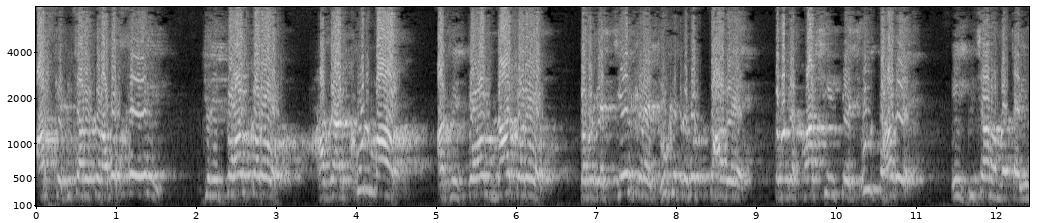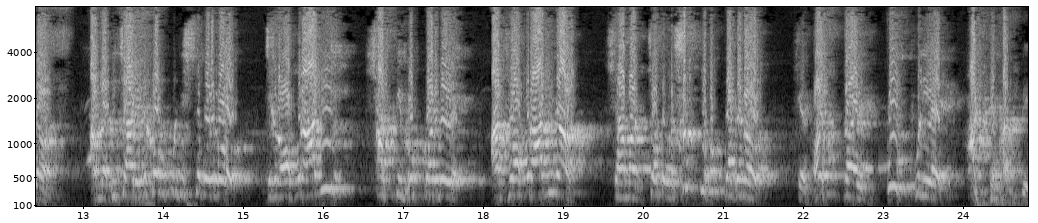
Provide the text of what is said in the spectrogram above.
আজকে বিচারকের অবস্থায় যদি দল করো, হাজার খুন মাপ আর যদি দল না করো, তোমাকে জেলখানায় ঢুকে করতে হবে, তোমাকে ফাঁসিতে ঝুলতে হবে, এই বিচার আমরা চাই না। আমরা বিচার এরকম প্রতিষ্ঠা করব, যেখানে অপরাধী শাস্তি ভোগ করবে, আর যে অপরাধী না, সে আমার যত শক্তি হোক না কেন, সে হস্তায় বুক ফুলিয়ে হাঁটতে থাকবে।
